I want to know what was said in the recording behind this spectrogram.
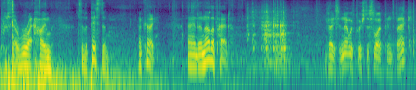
push that right home to the piston. Okay, and another pad. Okay, so now we've pushed the slide pins back.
